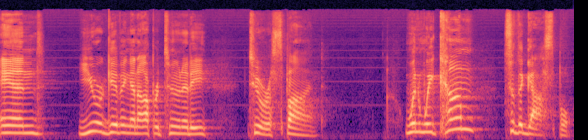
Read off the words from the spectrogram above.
and you are giving an opportunity to respond. When we come to the gospel,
